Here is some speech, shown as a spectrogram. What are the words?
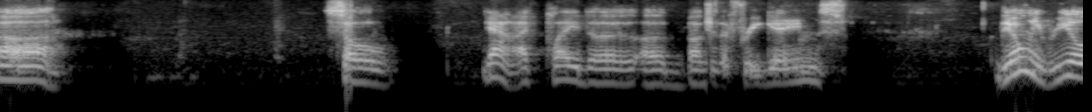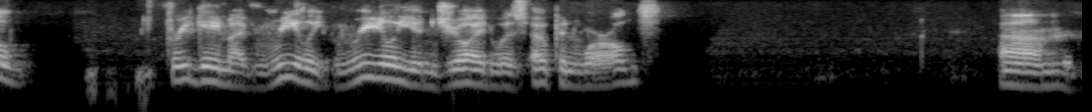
Uh, so yeah, I've played a, a bunch of the free games. The only real free game I've really, really enjoyed was Outer Worlds. Um,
